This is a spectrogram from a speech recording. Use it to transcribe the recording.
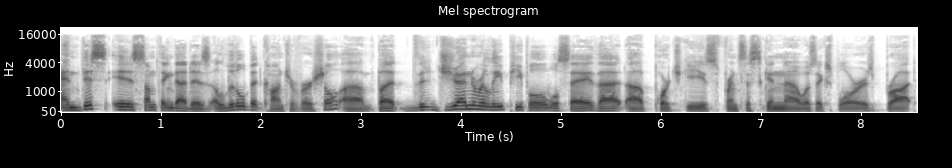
and this is something that is a little bit controversial, uh, but the, generally people will say that uh, Portuguese Franciscan uh, was explorers brought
